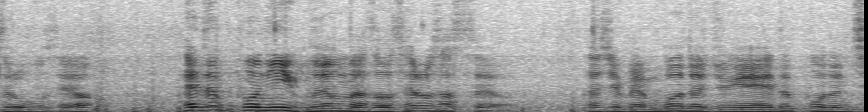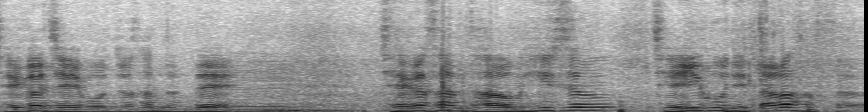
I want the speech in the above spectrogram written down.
들어보세요. 헤드폰이 고장나서 새로 샀어요. 사실 멤버들 중에 헤드폰은 제가 제일 먼저 샀는데 제가 산 다음 희승, 제이군이 따라 샀어요.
